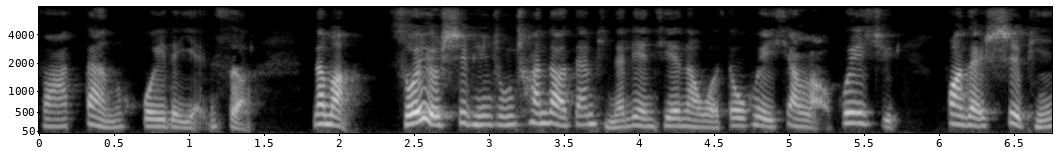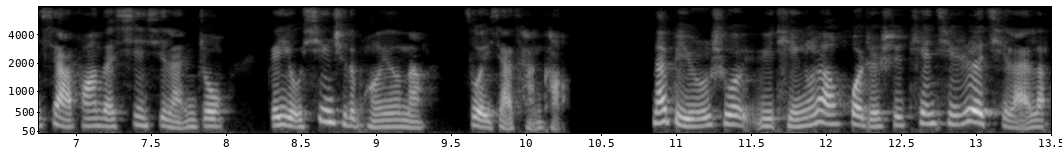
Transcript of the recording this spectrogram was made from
发淡灰的颜色。那么，所有视频中穿到单品的链接呢，我都会像老规矩放在视频下方的信息栏中，给有兴趣的朋友呢做一下参考。那比如说雨停了，或者是天气热起来了。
